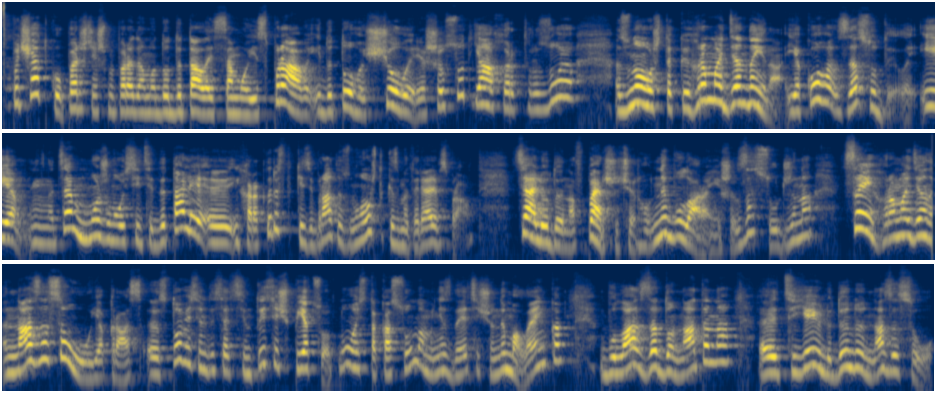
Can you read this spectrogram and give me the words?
Спочатку, перш ніж ми перейдемо до деталей самої справи і до того, що вирішив суд, я характеризую знову ж таки громадянина, якого засудили. І це ми можемо усі ці деталі е, і характеристики зібрати знову ж таки з матеріалів справи. Ця людина в першу чергу не була раніше засуджена. Цей громадянин на ЗСУ якраз е, 187 тисяч 500. Ну ось така сума, мені здається, що немаленька, була задонатена е, цією людиною на ЗСУ.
